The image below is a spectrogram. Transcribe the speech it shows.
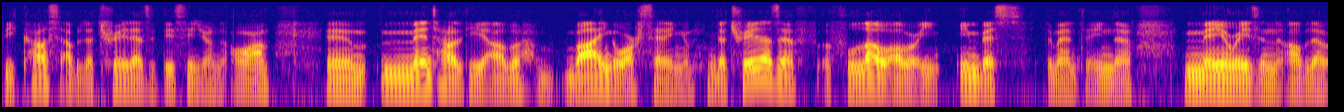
because of the trader's decision or um, mentality of buying or selling. The trader's flow of in investment in the main reason of the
